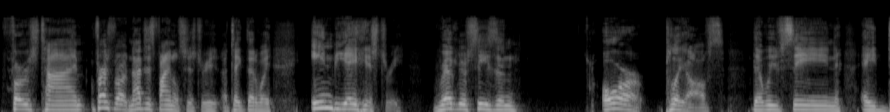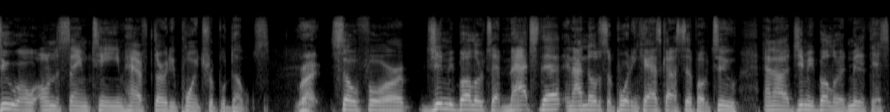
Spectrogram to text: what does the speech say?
first time, first of all, not just finals history, I take that away, NBA history, regular season or playoffs, that we've seen a duo on the same team have 30 point triple doubles. Right. So for Jimmy Butler to match that, and I know the supporting cast got to step up too, and uh, Jimmy Butler admitted this,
